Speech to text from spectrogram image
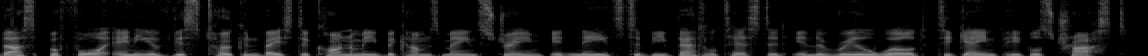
Thus, before any of this token based economy becomes mainstream, it needs to be battle tested in the real world to gain people's trust,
